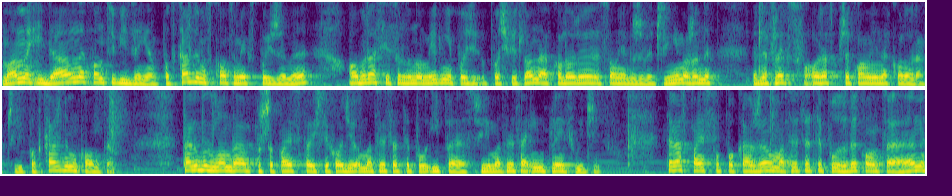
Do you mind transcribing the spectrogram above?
Mamy idealne kąty widzenia. Pod każdym kątem, jak spojrzymy, obraz jest równomiernie poś- poświetlony, a kolory są jak żywe, czyli nie ma żadnych refleksów oraz przekłamań na kolorach, czyli pod każdym kątem. Tak wygląda, proszę Państwa, jeśli chodzi o matrycę typu IPS, czyli matryca In-Plane Switching. Teraz Państwu pokażę matrycę typu zwykłą TN,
